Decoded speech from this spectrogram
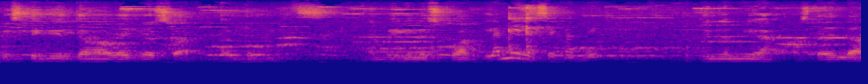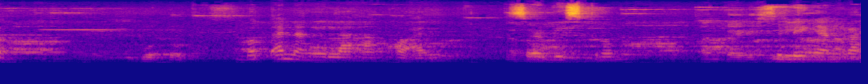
Testing ito mga kaya sa alto. Nami ilas kwat. lami lang si kate Katin lami ah. Style la. Buto. but anang ilahang koan service crew Ang kay kasi. silingan ra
